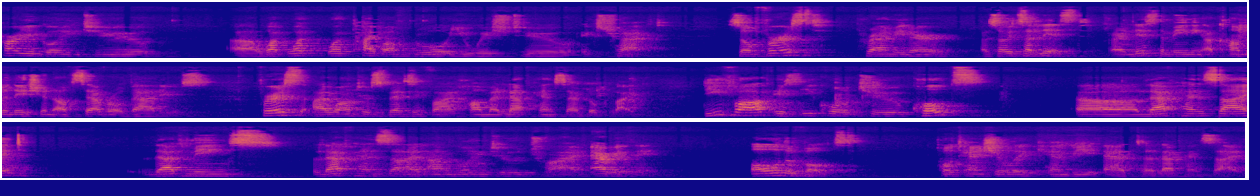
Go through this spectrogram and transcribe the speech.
how are you going to, uh, what, what, what type of rule you wish to extract. So first, parameter, so it's a list, right? List meaning a combination of several values. First, I want to specify how my left-hand side look like. Default is equal to quotes, uh, left-hand side. That means left-hand side, I'm going to try everything. All the votes potentially can be at the left-hand side.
